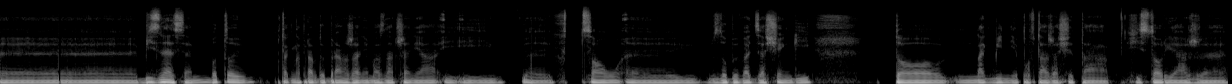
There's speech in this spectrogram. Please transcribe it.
e, biznesem, bo to tak naprawdę branża nie ma znaczenia i, i e, chcą zdobywać zasięgi, to nagminnie powtarza się ta historia, że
